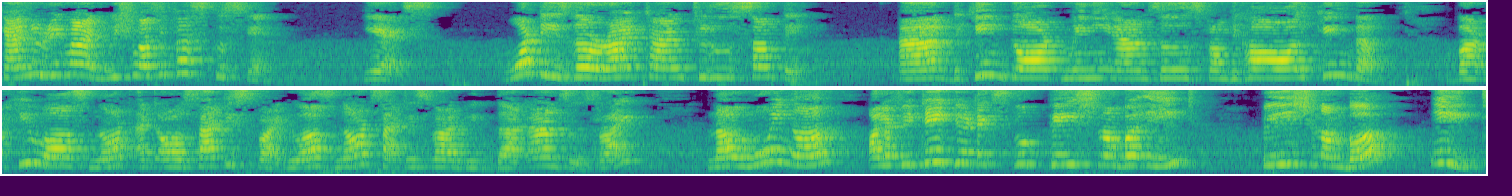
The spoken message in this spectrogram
Can you remind which was the first question? Yes. What is the right time to do something? And the king got many answers from the whole kingdom. But he was not at all satisfied. He was not satisfied with that answers, right? Now moving on, all of you take your textbook page number 8. Page number 8.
